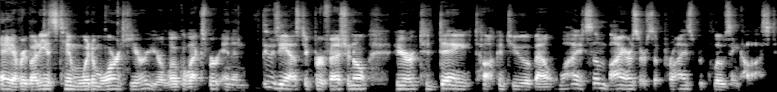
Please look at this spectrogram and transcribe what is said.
Hey, everybody, it's Tim Whittemore here, your local expert and enthusiastic professional, here today talking to you about why some buyers are surprised with closing cost.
